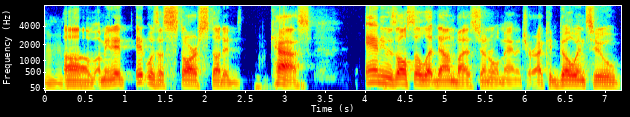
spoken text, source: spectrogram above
Mm-hmm. Um, I mean, it it was a star-studded cast, and he was also let down by his general manager. I could go into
